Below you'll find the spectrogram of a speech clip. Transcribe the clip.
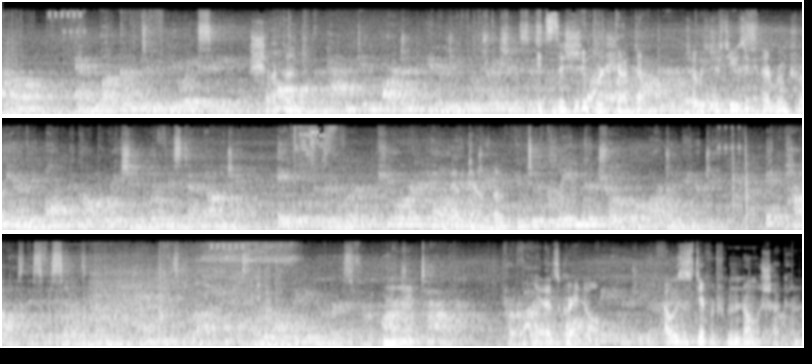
Hello, and welcome to the UAC. Shotgun? The patented Argent Energy Filtration System. It's the super shotgun, which I was just using in that room truck. We are the only corporation with this technology, able to convert pure hell energy download. into clean, controllable Argent energy. It powers this facility and is broadcast throughout the universe from Argent Tower, Hmm. Yeah, that's great and all all. the energy How is this different from the normal shotgun?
